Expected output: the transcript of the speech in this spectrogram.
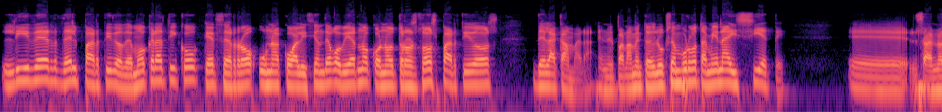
líder del Partido Democrático, que cerró una coalición de gobierno con otros dos partidos de la Cámara. En el Parlamento de Luxemburgo también hay siete. Eh, o sea, no,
